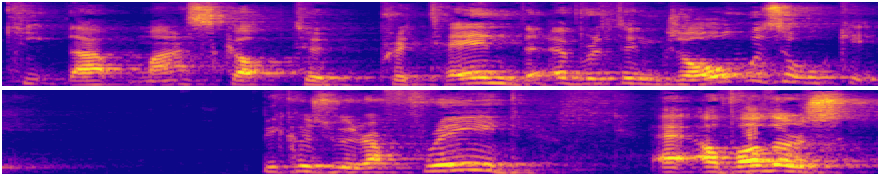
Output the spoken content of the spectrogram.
keep that mask up to pretend that everything's always okay. Because we're afraid uh, of others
